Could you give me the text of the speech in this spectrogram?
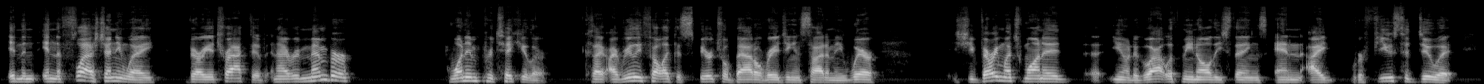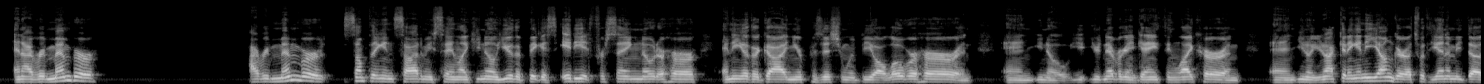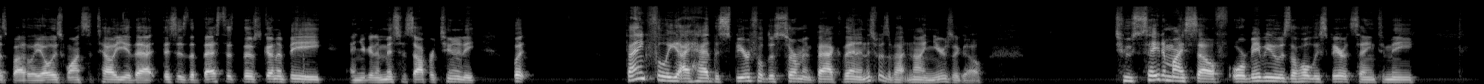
in the in the flesh anyway, very attractive. And I remember one in particular because I, I, really felt like the spiritual battle raging inside of me, where she very much wanted, uh, you know, to go out with me and all these things, and I refused to do it. And I remember I remember something inside of me saying, like, you know, you're the biggest idiot for saying no to her. Any other guy in your position would be all over her, and and you know, you, are never going to get anything like her, and and you know, you're not getting any younger. That's what the enemy does, by the way. He always wants to tell you that this is the best that there's going to be, and you're going to miss this opportunity. But thankfully, I had the spiritual discernment back then, and this was about nine years ago, to say to myself, or maybe it was the Holy Spirit saying to me,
